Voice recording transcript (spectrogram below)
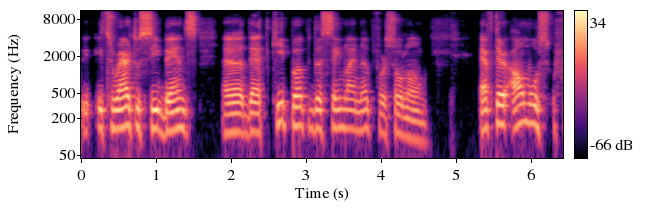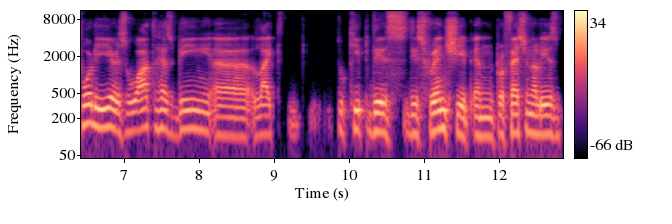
it's rare to see bands uh, that keep up the same lineup for so long. After almost 40 years, what has been uh, like to keep this this friendship and professionalism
